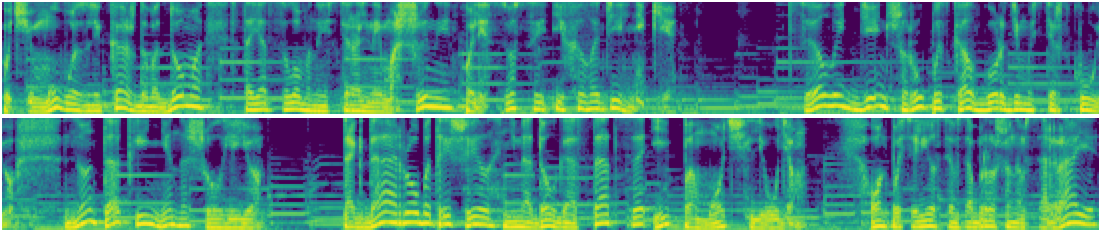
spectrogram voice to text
Почему возле каждого дома стоят сломанные стиральные машины, пылесосы и холодильники? Целый день Шруб искал в городе мастерскую, но так и не нашел ее. Тогда робот решил ненадолго остаться и помочь людям. Он поселился в заброшенном сарае,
